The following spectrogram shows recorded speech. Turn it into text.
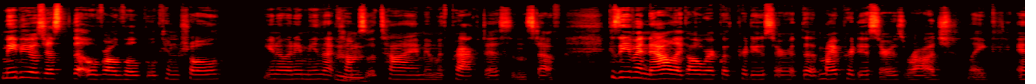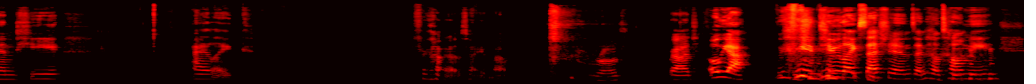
maybe it was just the overall vocal control you know what i mean that mm-hmm. comes with time and with practice and stuff because even now like i'll work with producer the my producer is raj like and he i like i forgot what i was talking about Raj. Raj. Oh yeah, we do like sessions, and he'll tell me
